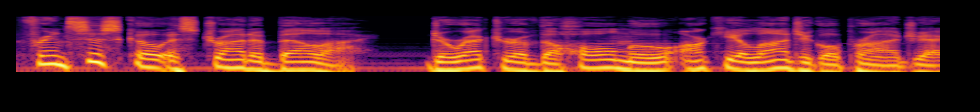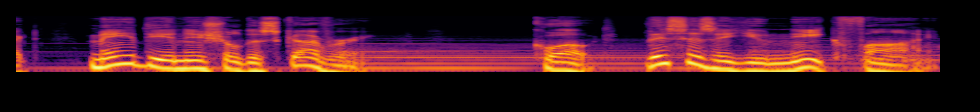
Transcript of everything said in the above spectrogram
Francisco Estrada Belli, director of the Holmul Archaeological Project, made the initial discovery. Quote, This is a unique find.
